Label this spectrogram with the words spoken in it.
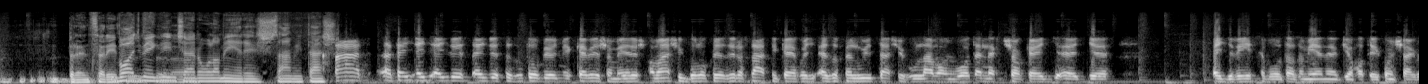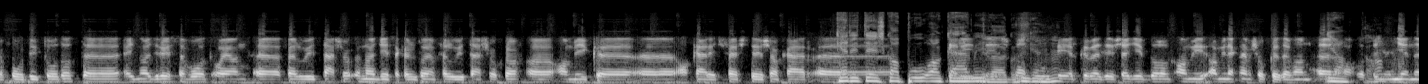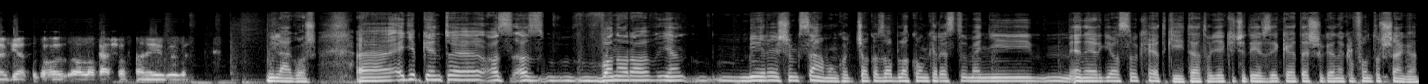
rendszer épül? Vagy még nincsen róla mérés, számítás? Hát, hát egy, egy, egyrészt, egyrészt az utóbbi, hogy még kevés a mérés. A másik dolog, hogy azért azt látni kell, hogy ez a felújítási hullám, ami volt, ennek csak egy, egy egy része volt az, ami energiahatékonyságra fordítódott, egy nagy része volt olyan felújítások, nagy része került olyan felújításokra, amik akár egy festés, akár kerítéskapu, akár kapu, térkövezés, egyéb dolog, ami, aminek nem sok köze van ja. ahhoz, hogy ennyi energiát fog a, a lakás használni jövőben. Világos. Egyébként az, az van arra ilyen mérésünk számunk, hogy csak az ablakon keresztül mennyi energia szökhet ki? Tehát, hogy egy kicsit érzékeltessük ennek a fontosságát?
